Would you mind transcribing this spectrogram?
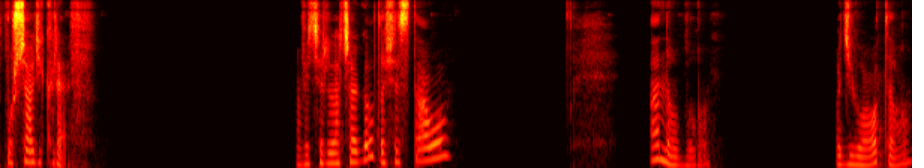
spuszczali krew. A wiecie dlaczego to się stało? Ano, bo chodziło o to,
